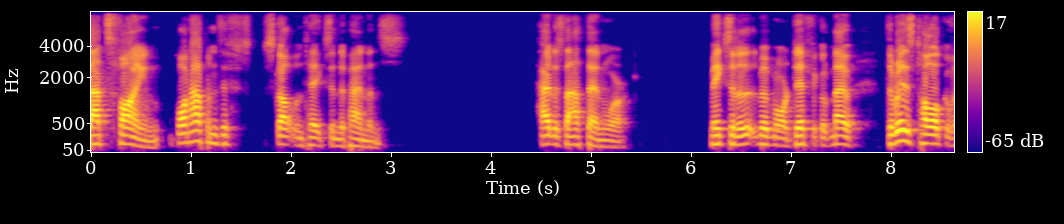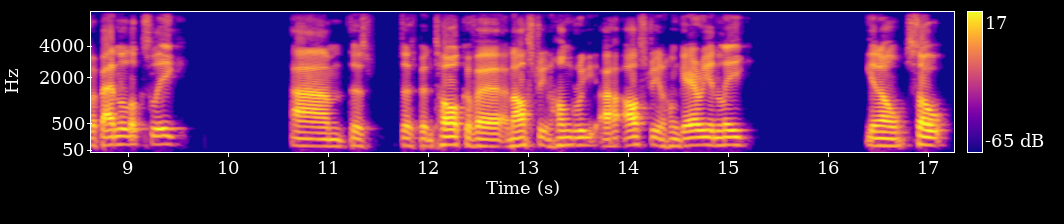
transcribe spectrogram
that's fine. What happens if Scotland takes independence? How does that then work? Makes it a little bit more difficult. Now there is talk of a Benelux league. Um, there's there's been talk of a, an Austrian Hungary, uh, Austrian Hungarian league. You know, so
